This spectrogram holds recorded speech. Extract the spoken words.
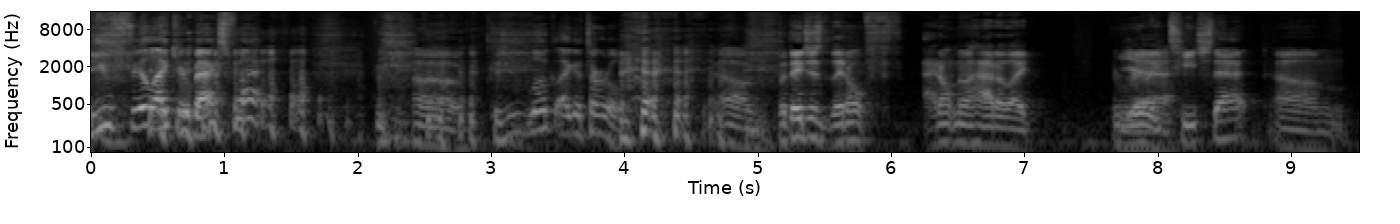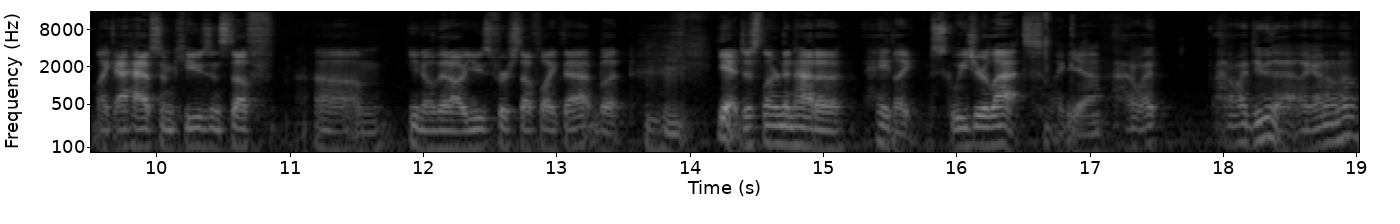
you feel like your back's flat?" Because you look like a turtle. Um, but they just they don't. I don't know how to like really Yeah. teach that. Um, like I have some cues and stuff. Um, you know that I'll use for stuff like that. But yeah, just learning how to hey like squeeze your lats. Like Yeah. how do I how do I do that? Like I don't know.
